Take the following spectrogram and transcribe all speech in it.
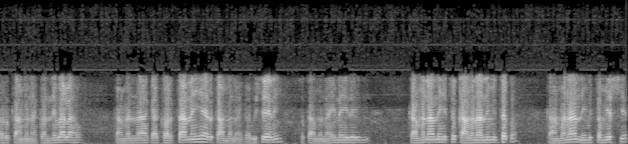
और कामना करने वाला हो। कामना का कर्ता नहीं और कामना का विषय नहीं तो कामना ही नहीं रहेगी। कामना नहीं तो कामना निमित्त को कामना निमित्तम यश्य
